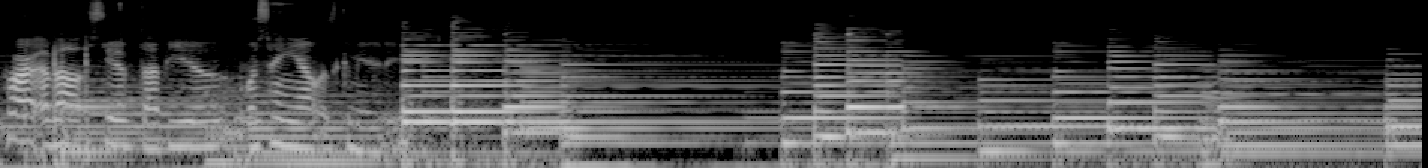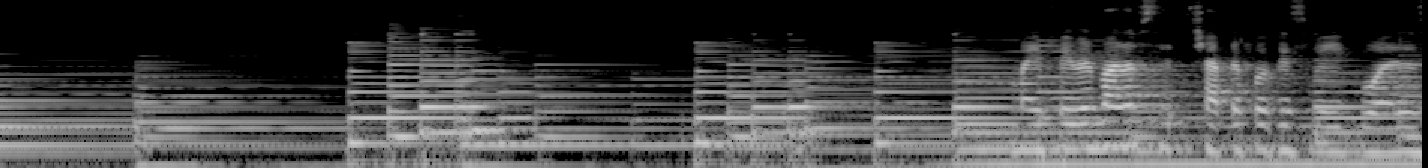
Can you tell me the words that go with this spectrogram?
favorite part about CFW was hanging out with the community. My favorite part of chapter focus week was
